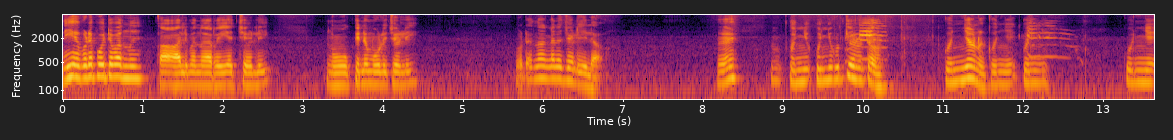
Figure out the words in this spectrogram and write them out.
നീ എവിടെ പോയിട്ട് വന്ന്? കാലുമ നിറയെ ചെളി മൂക്കിന്റെ മൂളി ചെളി. ഇവിടെ ഒന്നും അങ്ങനെ ചെളിയില്ല. ഏ? കുഞ്ഞു കുഞ്ഞു കുട്ടിയാണ് കേട്ടോ. കുഞ്ഞാണ് കുഞ്ഞ് കുഞ്ഞ് കുഞ്ഞ്.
